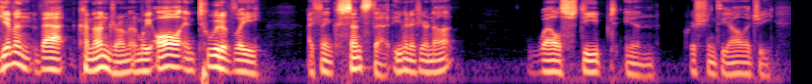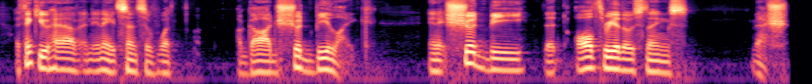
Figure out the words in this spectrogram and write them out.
given that conundrum, and we all intuitively, I think, sense that, even if you're not well steeped in Christian theology, I think you have an innate sense of what a God should be like. And it should be that all three of those things mesh.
